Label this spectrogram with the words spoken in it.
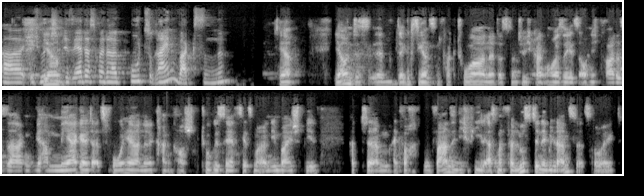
äh, ich wünsche ja. mir sehr, dass wir da gut reinwachsen. Ne? Ja. Ja, und das, äh, da gibt es die ganzen Faktoren, ne, dass natürlich Krankenhäuser jetzt auch nicht gerade sagen, wir haben mehr Geld als vorher, ne, Krankenhausstrukturgesetz jetzt mal an dem Beispiel, hat ähm, einfach wahnsinnig viel erstmal Verluste in der Bilanz erzeugt.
